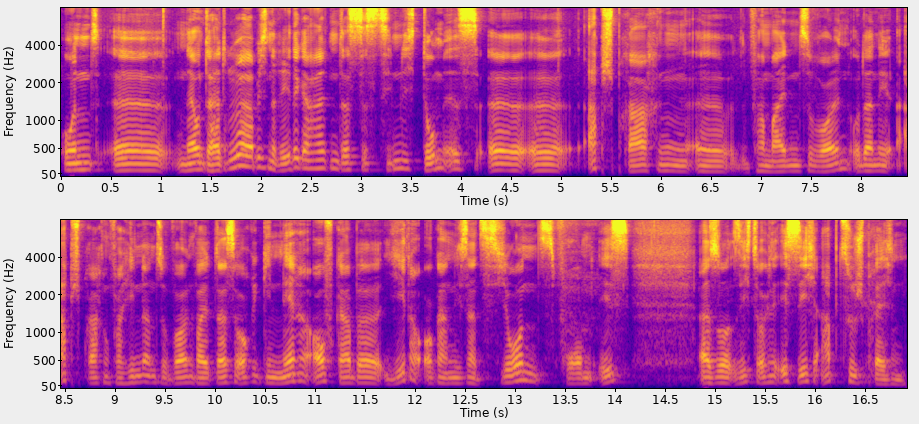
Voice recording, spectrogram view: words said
Und, äh, na, und darüber habe ich eine Rede gehalten, dass das ziemlich dumm ist, äh, äh, Absprachen äh, vermeiden zu wollen oder nee, Absprachen verhindern zu wollen, weil das originäre Aufgabe jeder Organisationsform ist, also sich zu ist, sich abzusprechen.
